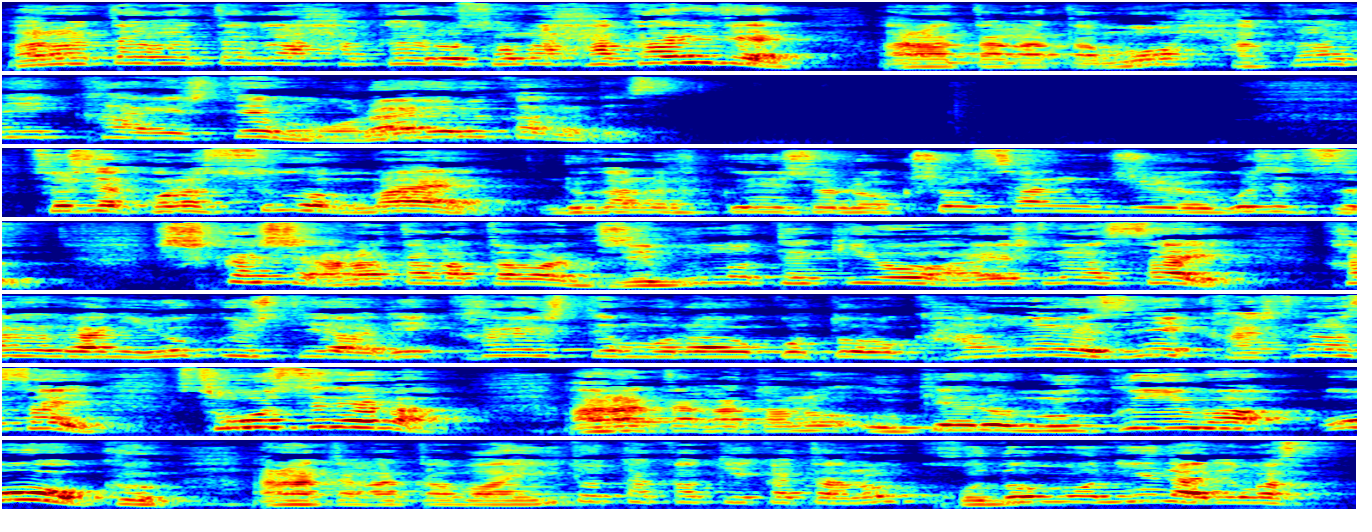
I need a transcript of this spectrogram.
あなた方が測るその測りで、あなた方も測り返してもらえるからです。そしてこのすぐ前、ルカの福音書6章35節しかしあなた方は自分の敵を愛しなさい。彼らに良くしてやり返してもらうことを考えずに貸しなさい。そうすれば、あなた方の受ける報いは多く、あなた方は糸高き方の子供になります。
